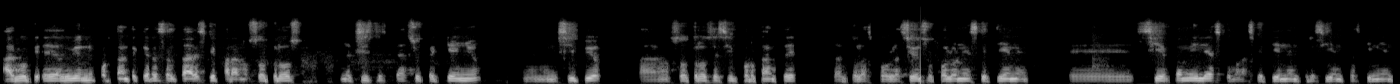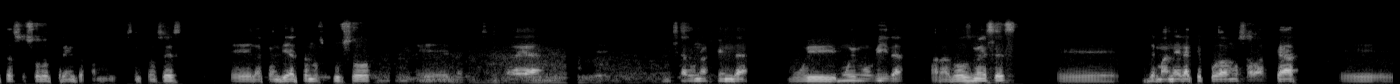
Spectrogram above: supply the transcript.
Algo, que, algo bien importante que resaltar es que para nosotros no existe espacio pequeño en el municipio. Para nosotros es importante tanto las poblaciones o colonias que tienen eh, 100 familias como las que tienen 300, 500 o solo 30 familias. Entonces, eh, la candidata nos puso eh, la iniciar una agenda muy, muy movida para dos meses, eh, de manera que podamos abarcar eh,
